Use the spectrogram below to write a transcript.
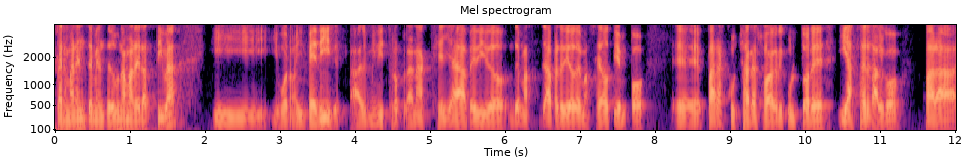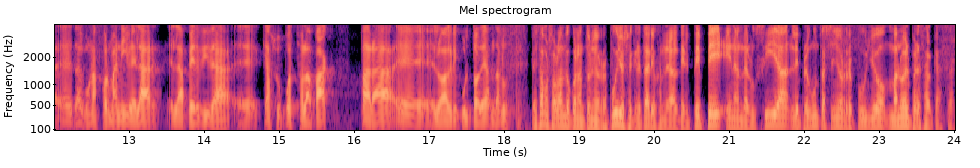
permanentemente de una manera activa y, bueno, y pedir al ministro Planas que ya ha pedido ya ha perdido demasiado tiempo eh, para escuchar a esos agricultores y hacer algo para eh, de alguna forma nivelar la pérdida eh, que ha supuesto la PAC para eh, los agricultores andaluces. Estamos hablando con Antonio Repullo, secretario general del PP en Andalucía. Le pregunta, señor Repullo, Manuel Pérez Alcázar.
